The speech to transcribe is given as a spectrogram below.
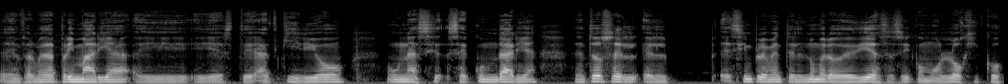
enfermedad primaria y, y este adquirió una secundaria, entonces el, el eh, simplemente el número de días, así como lógico,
